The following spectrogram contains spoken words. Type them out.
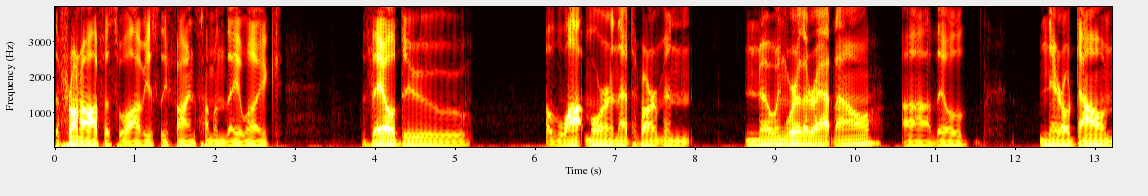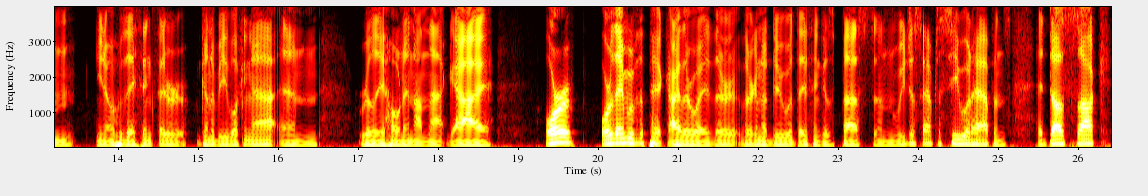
The front office will obviously find someone they like. They'll do a lot more in that department knowing where they're at now. Uh, they'll narrow down, you know, who they think they're going to be looking at and really hone in on that guy or or they move the pick either way they're they're going to do what they think is best and we just have to see what happens it does suck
